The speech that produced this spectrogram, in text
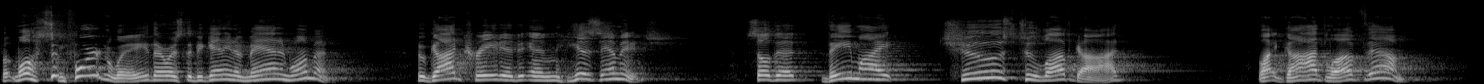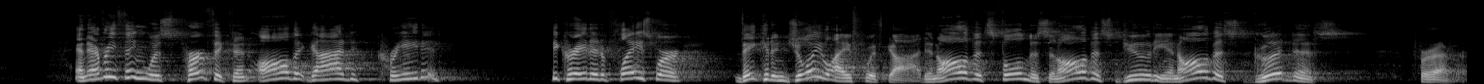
but most importantly, there was the beginning of man and woman who God created in his image so that they might choose to love God like God loved them. And everything was perfect in all that God created. He created a place where they could enjoy life with God in all of its fullness and all of its beauty and all of its goodness forever.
